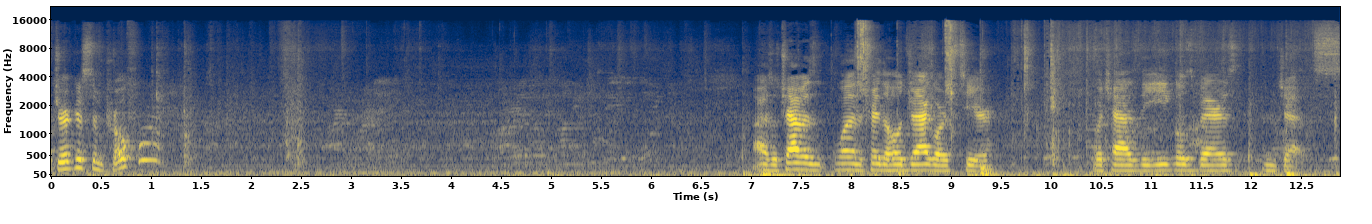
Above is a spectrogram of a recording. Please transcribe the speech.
That Jurgensen Pro 4? Alright, so Travis wanted to trade the whole Jaguars tier, which has the Eagles, Bears, and Jets.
